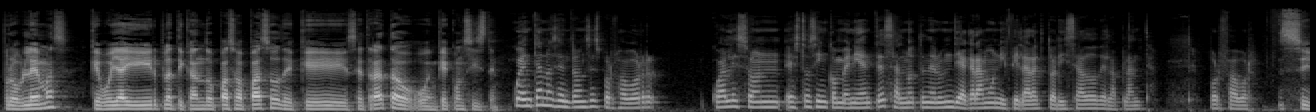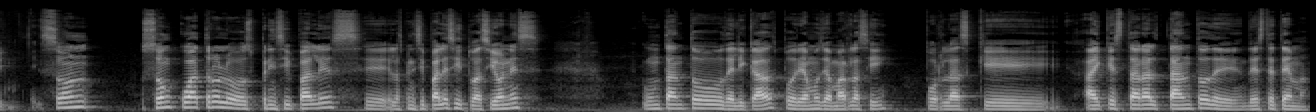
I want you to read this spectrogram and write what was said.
problemas que voy a ir platicando paso a paso de qué se trata o, o en qué consisten. Cuéntanos entonces, por favor, ¿Cuáles son estos inconvenientes al no tener un diagrama unifilar actualizado de la planta? Por favor. Sí, son, son cuatro los principales, eh, las principales situaciones un tanto delicadas, podríamos llamarla así, por las que hay que estar al tanto de, de este tema.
